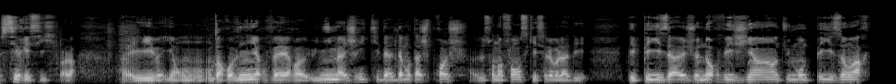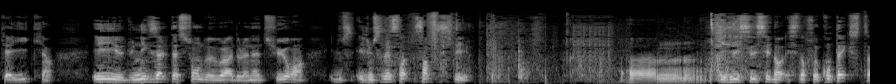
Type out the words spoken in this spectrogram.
ces récits. Voilà on, va revenir vers une imagerie qui est davantage proche de son enfance, qui est celle voilà, des, paysages norvégiens, du monde paysan archaïque, et d'une exaltation de, voilà, de la nature et d'une certaine simplicité. Euh, et c'est dans, ce contexte,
